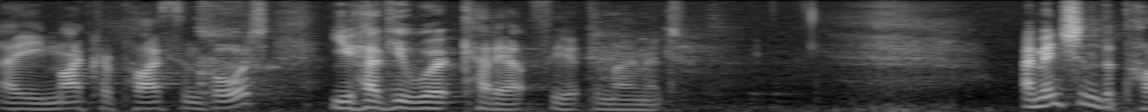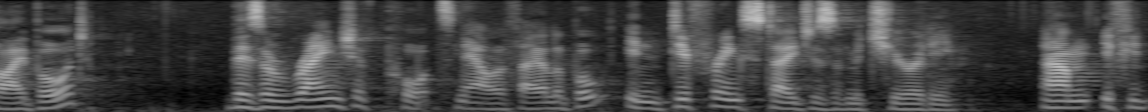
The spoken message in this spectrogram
a MicroPython board, you have your work cut out for you at the moment. I mentioned the PyBoard. There's a range of ports now available in differing stages of maturity. Um, if you,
